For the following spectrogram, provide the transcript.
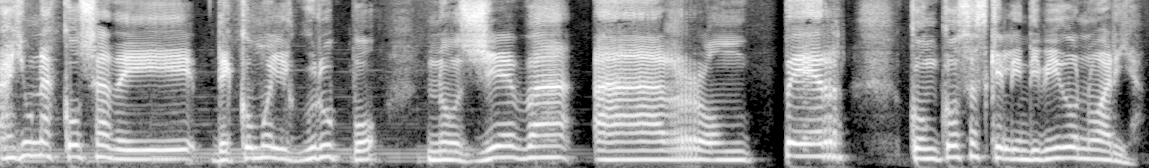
hay una cosa de, de cómo el grupo nos lleva a romper con cosas que el individuo no haría.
